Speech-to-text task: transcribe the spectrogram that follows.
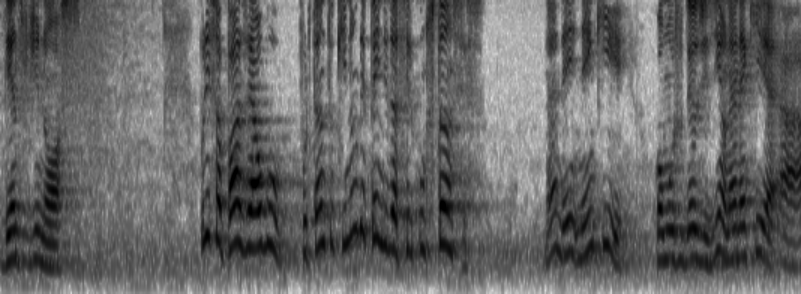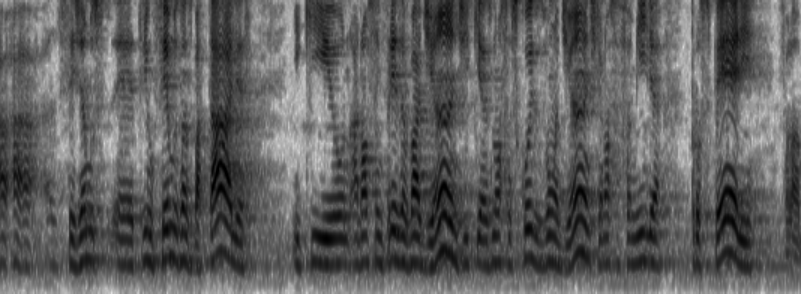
dentro de nós. Por isso a paz é algo, portanto, que não depende das circunstâncias, né? nem, nem que, como os judeus diziam, né? nem que a, a, sejamos é, triunfemos nas batalhas e que a nossa empresa vá adiante, que as nossas coisas vão adiante, que a nossa família prospere. Falar,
